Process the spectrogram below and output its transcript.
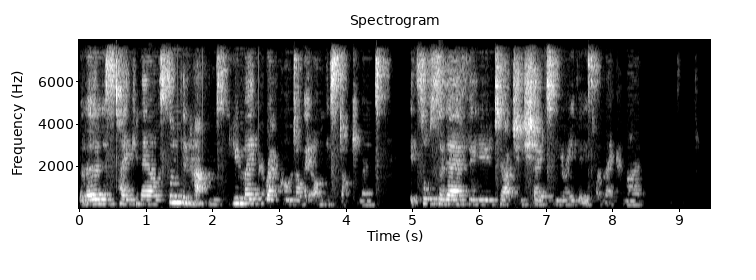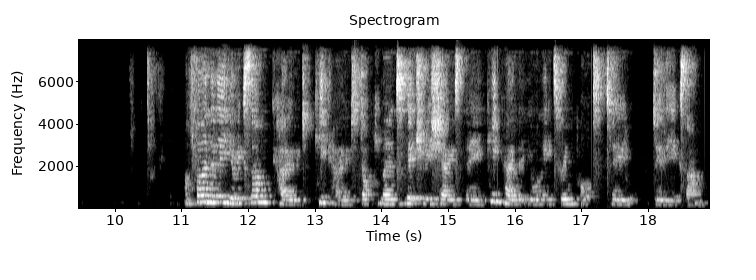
the learner's taken ill, something happens, you make a record of it on this document. It's also there for you to actually show to your EVs when they come out. And finally, your exam code, key code document literally shows the key code that you will need to input to do the exam.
